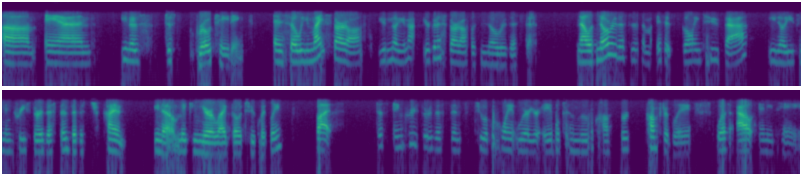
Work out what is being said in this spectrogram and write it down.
um, and, you know, just rotating. And so, you might start off, you know, you're not, you're going to start off with no resistance. Now, with no resistance, if it's going too fast, you know, you can increase the resistance if it's kind of, you know, making your leg go too quickly. But just increase the resistance to a point where you're able to move comfort, comfortably without any pain.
